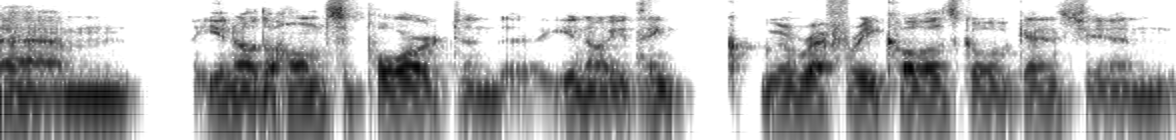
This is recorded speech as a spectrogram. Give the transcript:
um you know the home support and the, you know you think you know referee calls go against you and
